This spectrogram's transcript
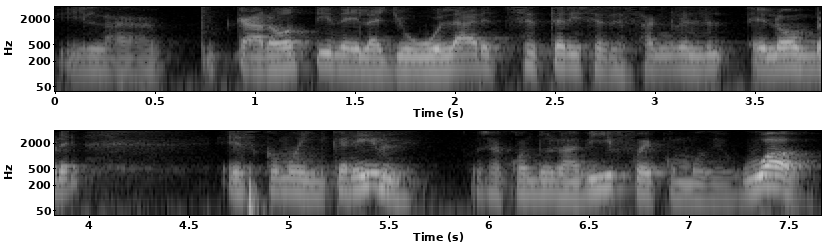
y, la carótida y la yugular etcétera y se desangre el, el hombre. Es como increíble. O sea cuando la vi fue como de wow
